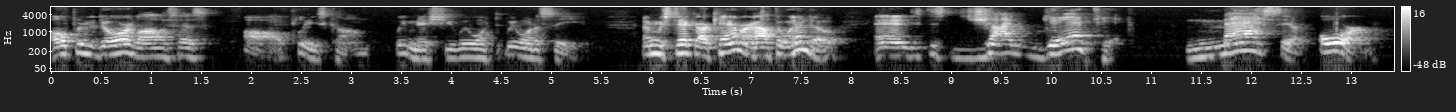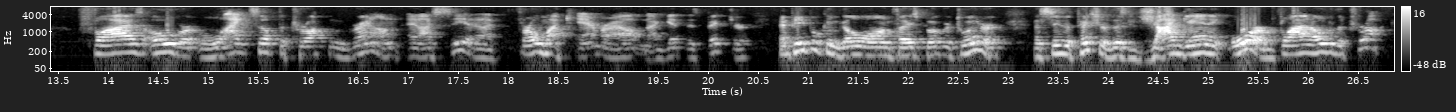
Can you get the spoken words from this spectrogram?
Opened the door, Lala says, "Oh, please come. We miss you. We want we want to see you." And we stick our camera out the window, and it's this gigantic massive orb flies over, lights up the truck and the ground, and I see it, and I throw my camera out, and I get this picture. And people can go on Facebook or Twitter and see the picture of this gigantic orb flying over the truck.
